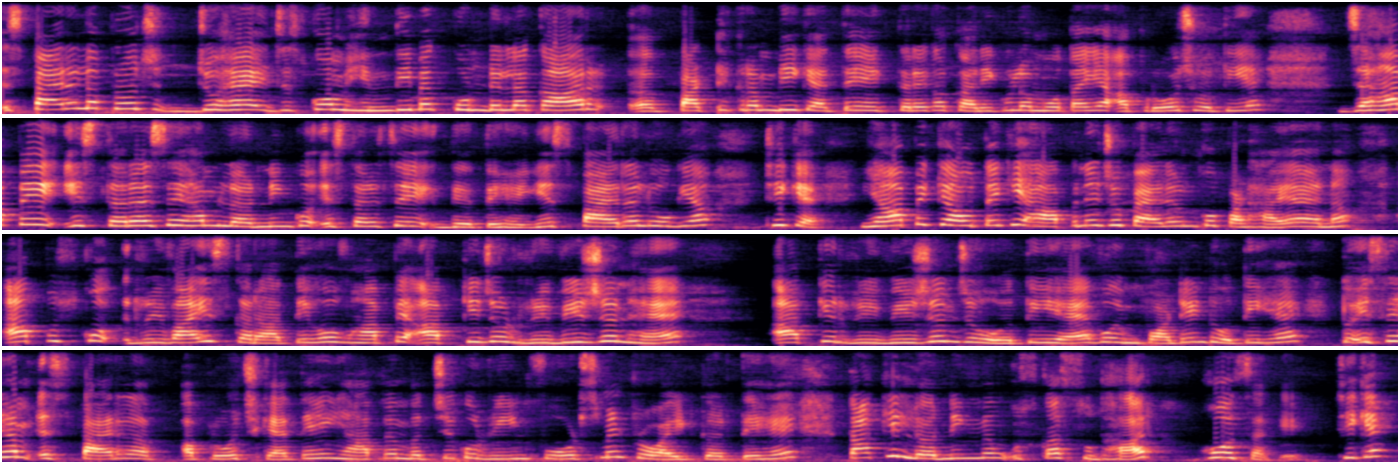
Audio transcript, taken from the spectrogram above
स्पायरल अप्रोच जो है, जिसको हम हिंदी में कुंडलाकार पाठ्यक्रम भी कहते हैं, एक तरह का करिकुलम होता है या अप्रोच होती है, जहाँ पे इस तरह से हम लर्निंग को इस तरह से देते हैं. ये स्पायरल हो गया, ठीक है? यहाँ पे क्या होता है कि आपने जो पहले उनको पढ़ाया है ना, आप उसको रिवाइज कराते हो, वहाँ पे आपकी जो रिविजन है आपकी रिवीजन जो होती है, वो इंपॉर्टेंट होती है तो इसे हम स्पायरल अप्रोच कहते हैं। यहाँ पे हम बच्चे को री प्रोवाइड करते हैं, ताकि लर्निंग में उसका सुधार हो सके। ठीक है?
